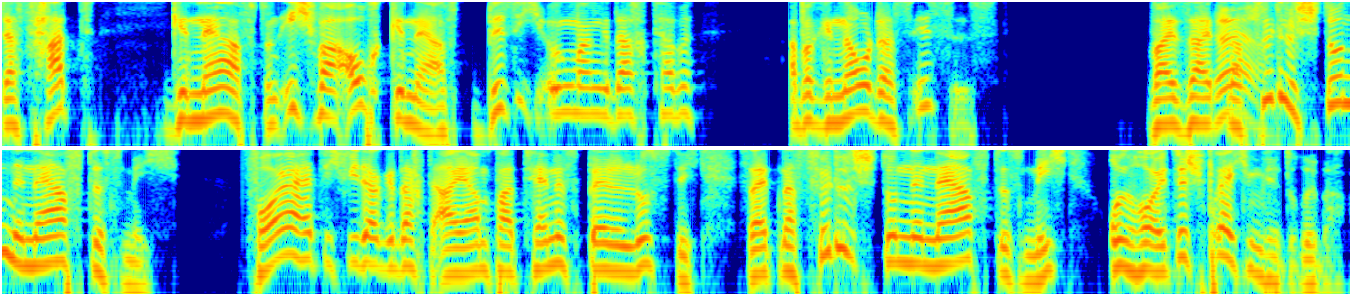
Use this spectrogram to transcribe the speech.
Das hat genervt. Und ich war auch genervt, bis ich irgendwann gedacht habe, aber genau das ist es. Weil seit Ja, einer. Viertelstunde nervt es mich. Vorher hätte ich wieder gedacht, ah ja, ein paar Tennisbälle lustig. Seit einer Viertelstunde nervt es mich und heute sprechen wir drüber.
